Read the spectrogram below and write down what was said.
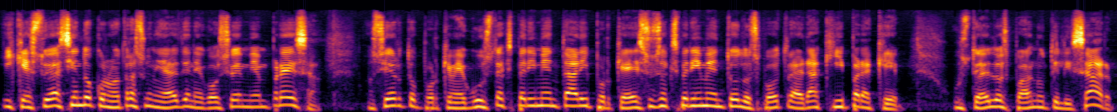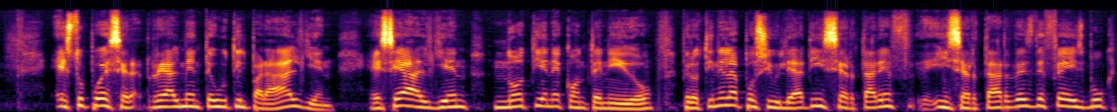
y que estoy haciendo con otras unidades de negocio de mi empresa, ¿no es cierto? Porque me gusta experimentar y porque esos experimentos los puedo traer aquí para que ustedes los puedan utilizar. Esto puede ser realmente útil para alguien. Ese alguien no tiene contenido, pero tiene la posibilidad de insertar, insertar desde Facebook,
